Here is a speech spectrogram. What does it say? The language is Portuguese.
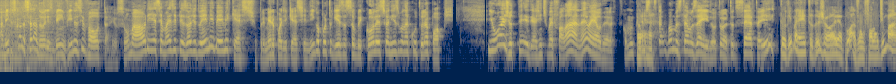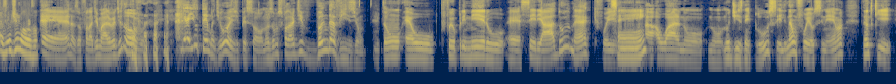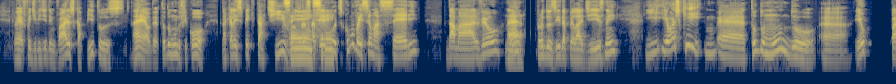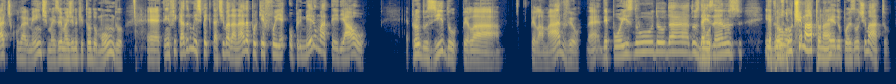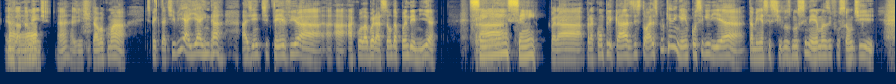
Amigos colecionadores, bem-vindos de volta. Eu sou o Mauro e esse é mais um episódio do MBM Cast, o primeiro podcast em língua portuguesa sobre colecionismo na cultura pop. E hoje a gente vai falar, né, Helder? Como, como, é. estamos, como, estamos, aí, doutor? Tudo certo aí? Tudo bem, tudo jóia. Pô, vamos falar de Marvel de novo. É, nós vamos falar de Marvel de novo. e aí o tema de hoje, pessoal, nós vamos falar de WandaVision. Então, é o, foi o primeiro é, seriado, né, que foi a, ao ar no, no, no Disney Plus. Ele não foi ao cinema, tanto que é, foi dividido em vários capítulos, né, Helder? Todo mundo ficou naquela expectativa para saber, putz, como vai ser uma série da Marvel, né? É. Produzida pela Disney. E, e eu acho que é, todo mundo, uh, eu particularmente, mas eu imagino que todo mundo, é, tenha ficado numa expectativa danada, porque foi o primeiro material é, produzido pela, pela Marvel, né? Depois do, do da, dos 10 do, anos. depois do, do, Ultimato, né? E depois do Ultimato. É. Exatamente. É. Né? A gente estava com uma expectativa, e aí ainda a gente teve a, a, a colaboração da pandemia. Pra, sim, sim para complicar as histórias, porque ninguém conseguiria também assisti-los nos cinemas em função de,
